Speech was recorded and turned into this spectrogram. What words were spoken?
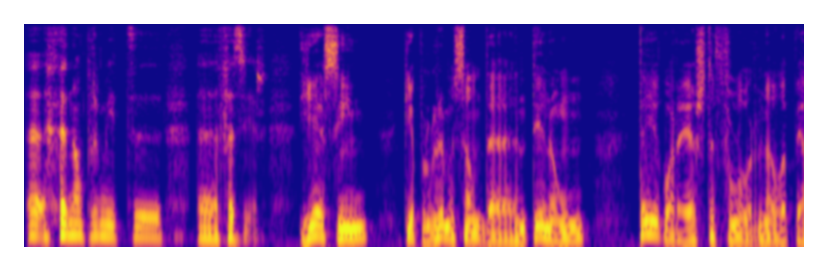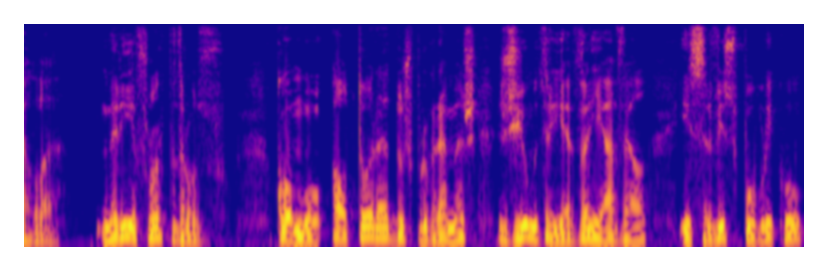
eh, não permite eh, fazer. E é assim que a programação da Antena 1 tem agora esta flor na lapela, Maria Flor Pedroso, como autora dos programas Geometria Variável e Serviço Público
